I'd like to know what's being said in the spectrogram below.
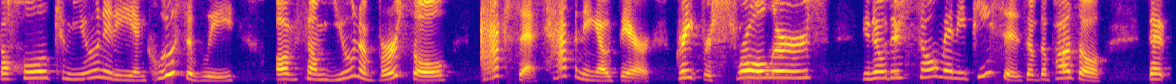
the whole community inclusively of some universal access happening out there. Great for strollers. You know there's so many pieces of the puzzle that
